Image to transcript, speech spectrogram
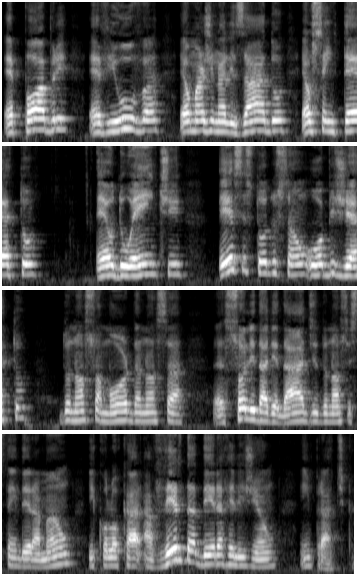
é pobre, é viúva, é o marginalizado, é o sem teto, é o doente, esses todos são o objeto do nosso amor, da nossa eh, solidariedade, do nosso estender a mão e colocar a verdadeira religião em prática.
